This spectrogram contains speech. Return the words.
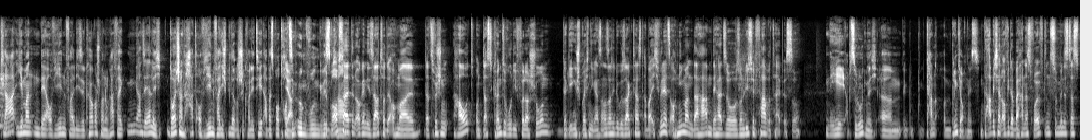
klar jemanden, der auf jeden Fall diese Körperspannung hat, weil ganz ehrlich, Deutschland hat auf jeden Fall die spielerische Qualität, aber es braucht trotzdem Ja. irgendwo einen Du gewissen brauchst Rahmen. halt einen Organisator, der auch mal dazwischen haut und das könnte Rudi Völler schon. Dagegen sprechen die ganz anderen Sachen, die du gesagt hast. Aber ich will jetzt auch niemanden da haben, der halt so, so ein Lucien Favre-Type ist. So. Nee, absolut nicht. Ähm, kann, bringt ja auch nichts. Da habe ich halt auch wieder bei Hannes Wolf dann zumindest das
